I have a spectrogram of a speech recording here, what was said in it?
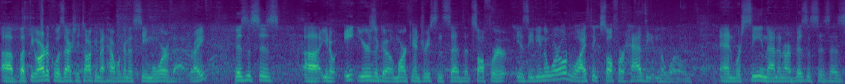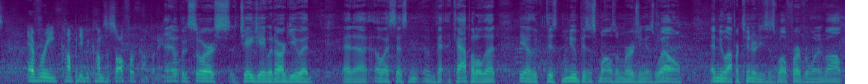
Uh, but the article was actually talking about how we're going to see more of that, right? Businesses uh, you know, eight years ago, Marc Andreessen said that software is eating the world. Well, I think software has eaten the world. And we're seeing that in our businesses as every company becomes a software company. And open source, JJ would argue at, at uh, OSS Capital that you know, this new business models emerging as well, and new opportunities as well for everyone involved.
